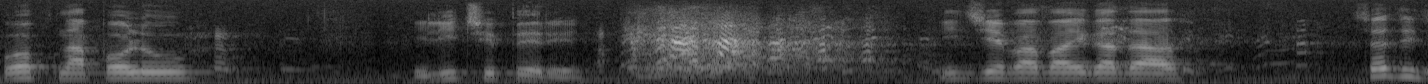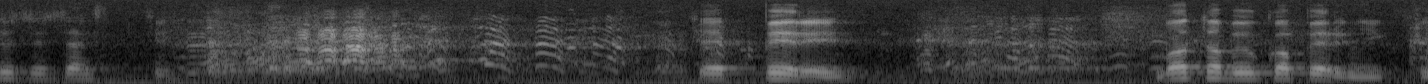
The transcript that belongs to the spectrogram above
chłop na polu i liczy pyry. Idzie baba i gada. Co ty tu ty, ty, pyry. Bo to był Kopernik. Ty.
